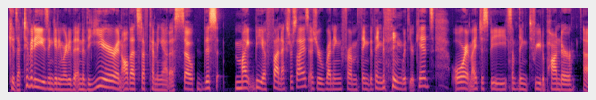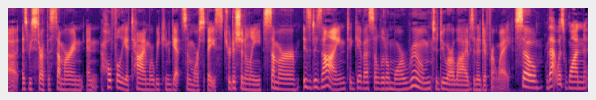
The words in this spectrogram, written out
kids' activities and getting ready the end of the year and all that stuff coming at us. So this might be a fun exercise as you're running from thing to thing to thing with your kids, or it might just be something for you to ponder uh, as we start the summer and, and hopefully a time where we can get some more space. Traditionally, summer is designed to give us a little more room to do our lives in a different way. So that was one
